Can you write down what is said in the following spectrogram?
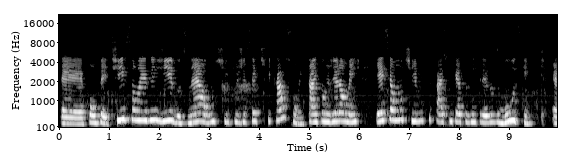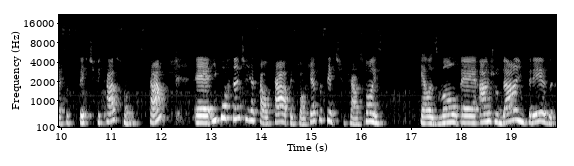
é, competir, são exigidos, né? Alguns tipos de certificações, tá? Então, geralmente, esse é o motivo que faz com que essas empresas busquem essas certificações, tá? É importante ressaltar, pessoal, que essas certificações elas vão é, ajudar a empresa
